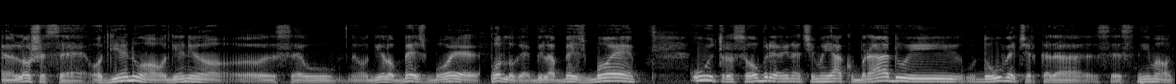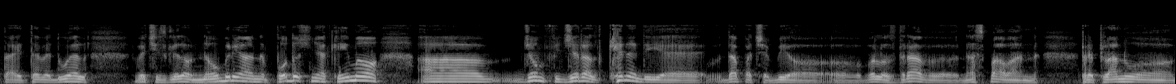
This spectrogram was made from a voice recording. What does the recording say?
e, loše se odjenuo, odjenio e, se u odjelo bež boje, podloga je bila bež boje, Ujutro se obrio, inače ima jaku bradu i do uvečer kada se snimao taj TV duel već izgledao neobrijan, podočnjak imao, a John Fitzgerald Kennedy je dapače bio vrlo zdrav, naspavan, preplanuo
